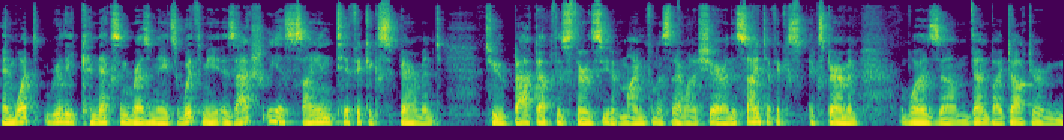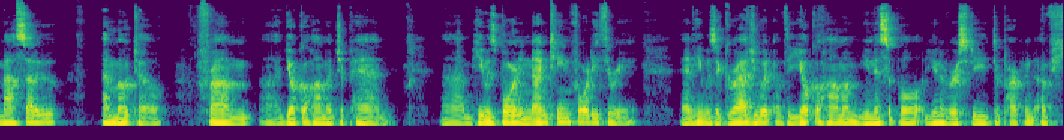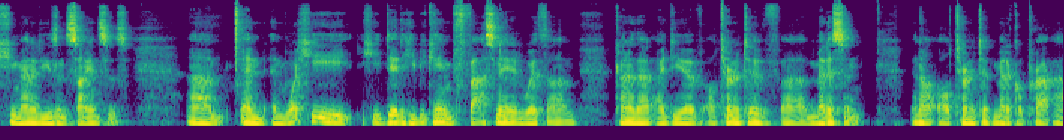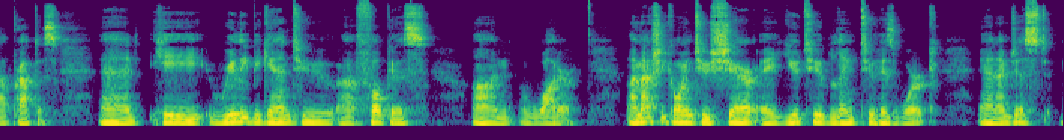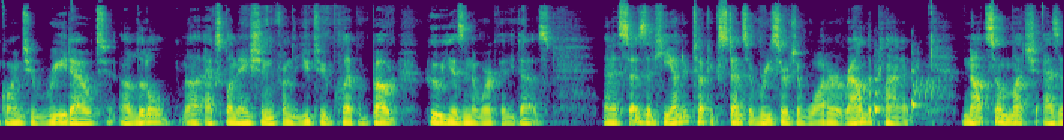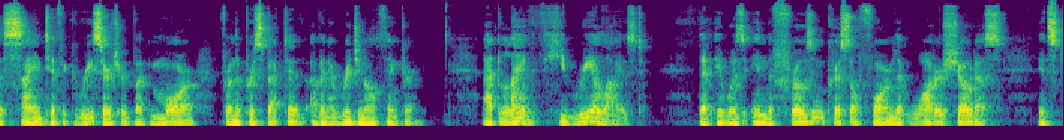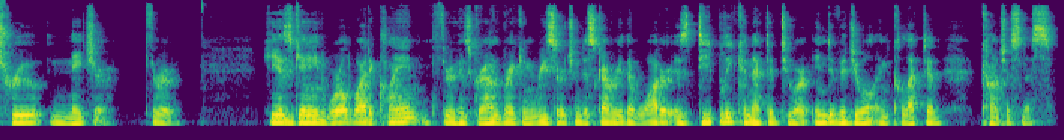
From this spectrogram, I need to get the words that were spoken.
And what really connects and resonates with me is actually a scientific experiment to back up this third seed of mindfulness that I want to share. And this scientific ex- experiment was um, done by Dr. Masaru Emoto from uh, Yokohama, Japan. Um, he was born in 1943 and he was a graduate of the Yokohama Municipal University Department of Humanities and Sciences. Um, and and what he he did, he became fascinated with um, kind of that idea of alternative uh, medicine and alternative medical pra- uh, practice, and he really began to uh, focus on water. I'm actually going to share a YouTube link to his work and I'm just going to read out a little uh, explanation from the YouTube clip about who he is and the work that he does. And it says that he undertook extensive research of water around the planet, not so much as a scientific researcher, but more from the perspective of an original thinker. At length he realized that it was in the frozen crystal form that water showed us its true nature through. He has gained worldwide acclaim through his groundbreaking research and discovery that water is deeply connected to our individual and collective consciousness.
